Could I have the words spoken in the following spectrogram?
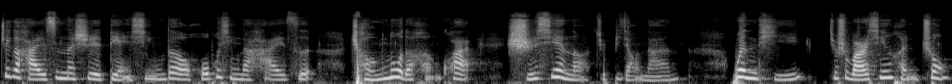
这个孩子呢是典型的活泼型的孩子，承诺的很快，实现呢就比较难。问题就是玩心很重，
